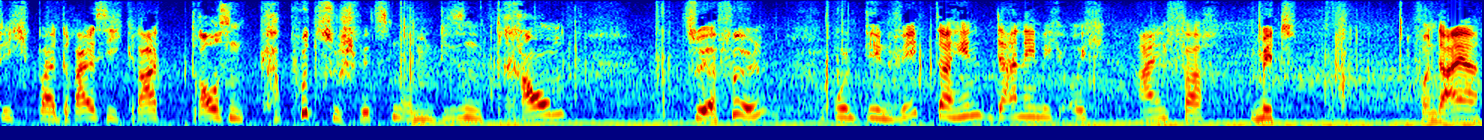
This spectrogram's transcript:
dich bei 30 Grad draußen kaputt zu schwitzen, um diesen Traum zu erfüllen. Und den Weg dahin, da nehme ich euch einfach mit. Von daher,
